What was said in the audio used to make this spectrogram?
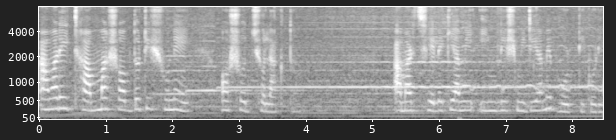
আমার এই ঠাম্মা শব্দটি শুনে অসহ্য লাগতো। আমার ছেলেকে আমি ইংলিশ মিডিয়ামে ভর্তি করি।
